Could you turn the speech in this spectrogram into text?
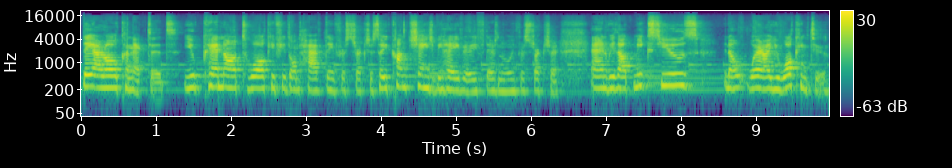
they are all connected. You cannot walk if you don't have the infrastructure. So you can't change behavior if there's no infrastructure. And without mixed use you know where are you walking to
